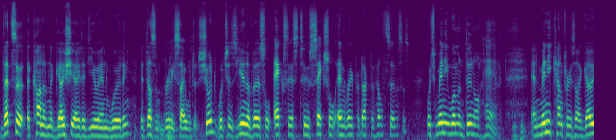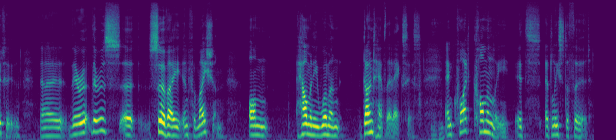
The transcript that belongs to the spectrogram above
that's a, a, kind of negotiated UN wording. It doesn't mm-hmm. really say what it should, which is universal access to sexual and reproductive health services, which many women do not have. Mm-hmm. And many countries I go to, uh, there, there is uh, survey information on how many women don't have that access. Mm-hmm. And quite commonly, it's at least a 3rd mm-hmm.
